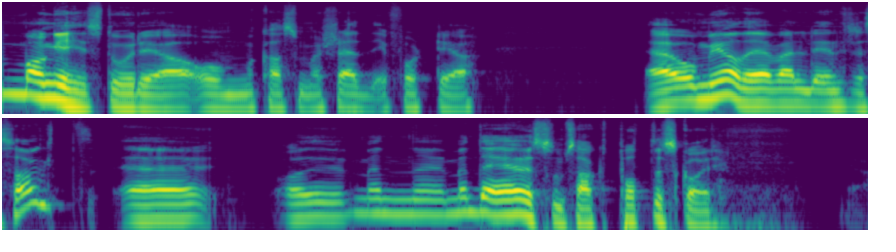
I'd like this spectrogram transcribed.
mange historier om hva som har skjedd i fortida. Eh, og mye av det er veldig interessant, eh, og, men, eh, men det er jo som sagt potteskår. Ja.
